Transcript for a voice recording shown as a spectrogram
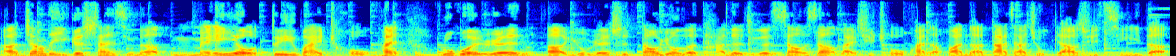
啊，这样的一个善行呢，没有对外筹款，如果人啊，有人是盗用了他的这个肖像来去筹款的话呢，大家就不要去轻易的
